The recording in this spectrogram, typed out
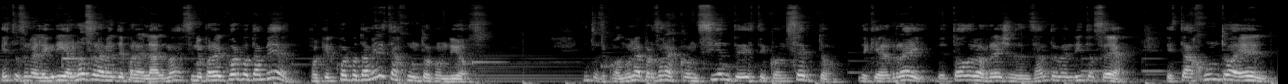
Esto es una alegría no solamente para el alma, sino para el cuerpo también. Porque el cuerpo también está junto con Dios. Entonces, cuando una persona es consciente de este concepto, de que el rey de todos los reyes, el santo bendito sea, está junto a él,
